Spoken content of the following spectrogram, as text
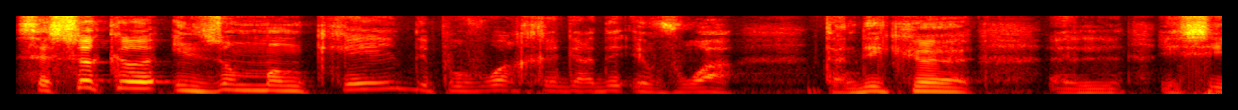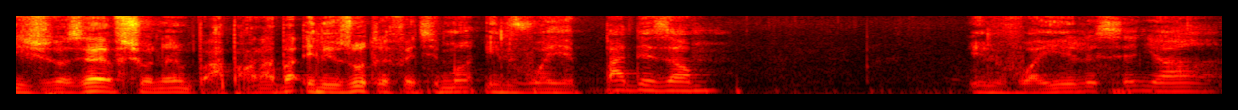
C'est ce qu'ils ont manqué de pouvoir regarder et voir. Tandis que euh, ici, Joseph, Shonem, par là-bas, et les autres, effectivement, ils ne voyaient pas des hommes. Ils voyaient le Seigneur.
